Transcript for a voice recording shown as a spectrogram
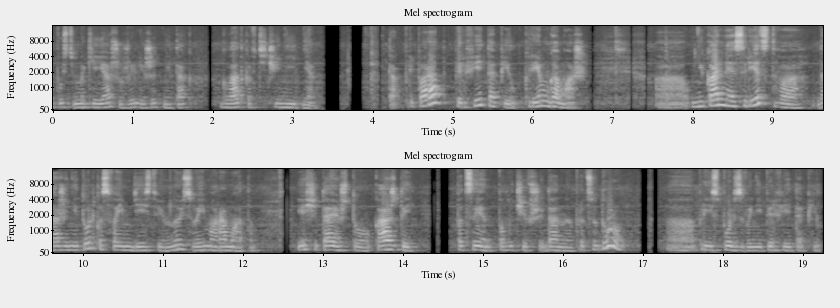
допустим, макияж уже лежит не так гладко в течение дня. Так, препарат Перфейтопил, крем-гамаш. Уникальное средство даже не только своим действием, но и своим ароматом. Я считаю, что каждый пациент, получивший данную процедуру а, при использовании перфейтопил,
